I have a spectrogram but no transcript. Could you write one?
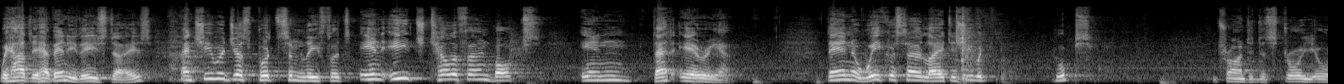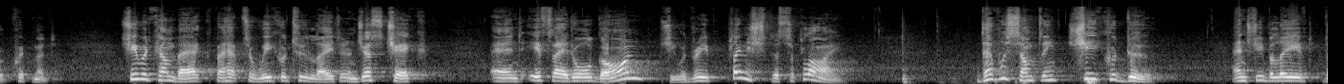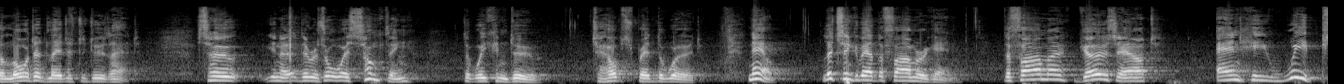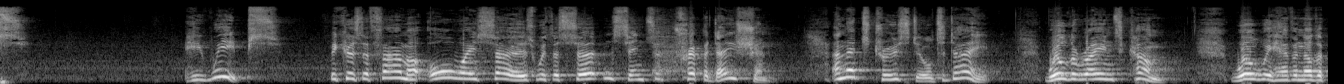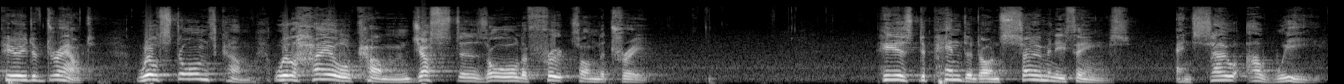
We hardly have any these days. And she would just put some leaflets in each telephone box in that area. Then a week or so later, she would, whoops, I'm trying to destroy your equipment. She would come back perhaps a week or two later and just check and if they'd all gone, she would replenish the supply. That was something she could do. And she believed the Lord had led her to do that. So, you know, there is always something that we can do to help spread the word. Now, let's think about the farmer again. The farmer goes out and he weeps. He weeps because the farmer always sows with a certain sense of trepidation. And that's true still today. Will the rains come? Will we have another period of drought? Will storms come? Will hail come just as all the fruits on the tree? He is dependent on so many things, and so are we.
